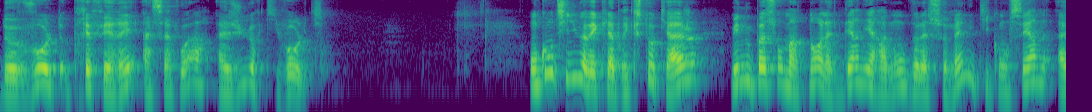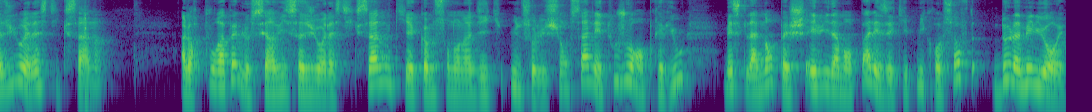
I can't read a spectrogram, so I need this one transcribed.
de Vault préférée, à savoir Azure Key Vault. On continue avec la brique stockage, mais nous passons maintenant à la dernière annonce de la semaine qui concerne Azure Elastic SAN. Alors pour rappel, le service Azure Elastic SAN, qui est comme son nom l'indique une solution SAN, est toujours en preview, mais cela n'empêche évidemment pas les équipes Microsoft de l'améliorer.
